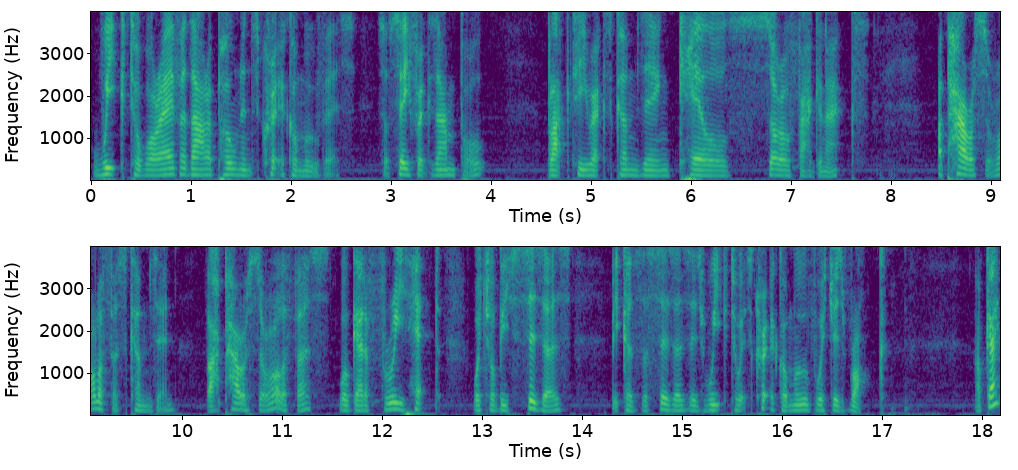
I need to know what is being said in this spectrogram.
weak to whatever that opponent's critical move is. So say for example, Black T-Rex comes in, kills Saurophaganax. A Parasaurolophus comes in. That Parasaurolophus will get a free hit, which will be Scissors, because the Scissors is weak to its critical move, which is Rock. Okay?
